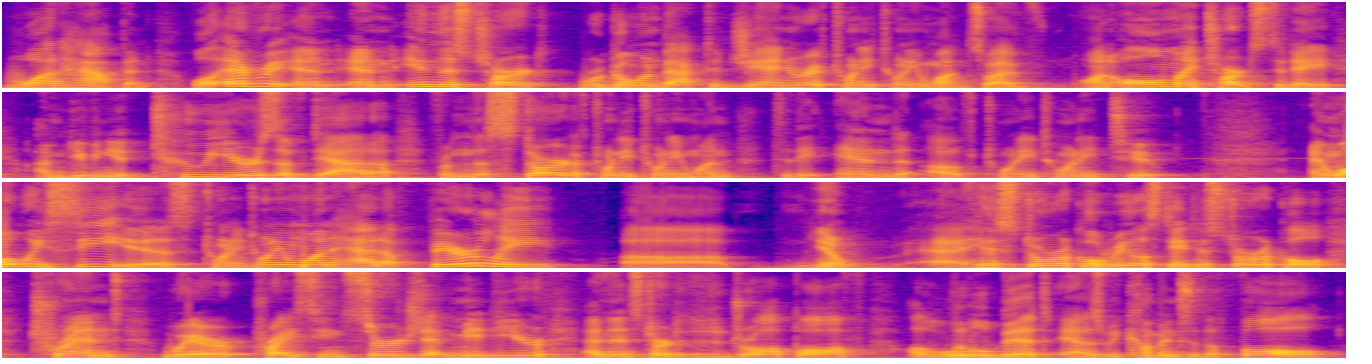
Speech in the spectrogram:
What happened? Well, every, and, and in this chart, we're going back to January of 2021. So I've, on all my charts today, I'm giving you two years of data from the start of 2021 to the end of 2022. And what we see is 2021 had a fairly, uh, you know, historical real estate historical trend where pricing surged at mid-year and then started to drop off a little bit as we come into the fall.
